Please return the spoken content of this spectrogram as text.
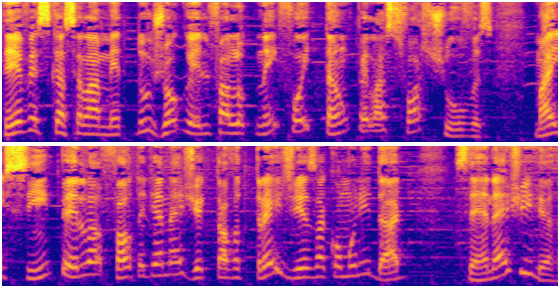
teve esse cancelamento do jogo. Ele falou que nem foi tão pelas fortes chuvas, mas sim pela falta de energia, que estava três dias a comunidade sem energia.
